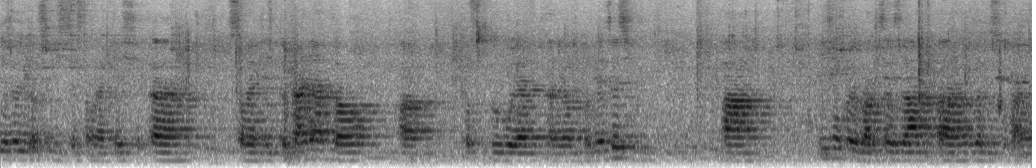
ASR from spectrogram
Jeżeli oczywiście są jakieś, są jakieś pytania, to, a, to spróbuję na nie odpowiedzieć. A, I dziękuję bardzo za, a, za wysłuchanie.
